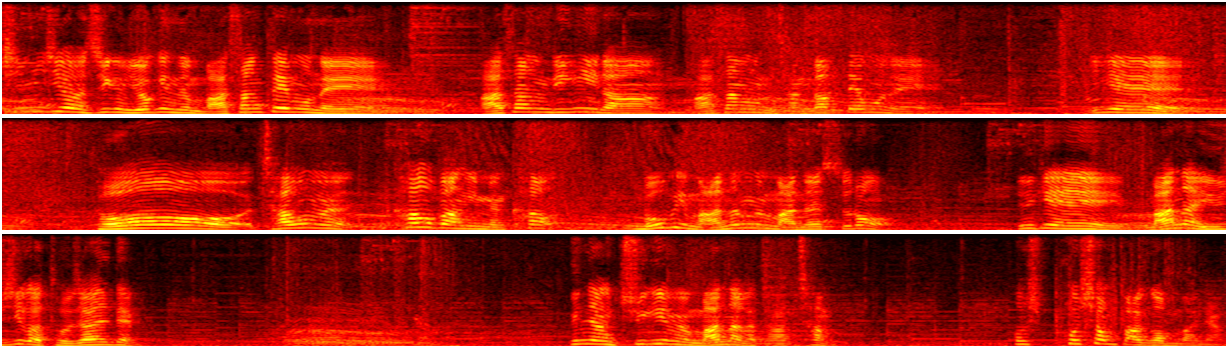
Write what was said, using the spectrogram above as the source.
심지어 지금 여기는 마상 때문에 마상 링이랑 마상 장갑 때문에 이게 더 잡으면 카우방이면 카우 몹이 많으면 많을수록 이게 만화 유지가 더 잘 됨. 그냥 죽이면 만화가 다 참. 포- 포션 빠것 마냥.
